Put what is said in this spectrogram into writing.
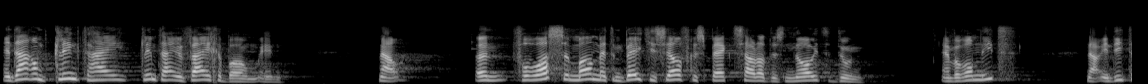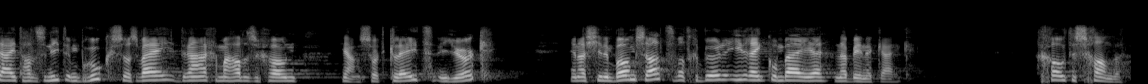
En daarom klimt hij, klimt hij een vijgenboom in. Nou, een volwassen man met een beetje zelfrespect zou dat dus nooit doen. En waarom niet? Nou, in die tijd hadden ze niet een broek zoals wij dragen, maar hadden ze gewoon ja, een soort kleed, een jurk. En als je in een boom zat, wat gebeurde? Iedereen kon bij je naar binnen kijken. Grote schande.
